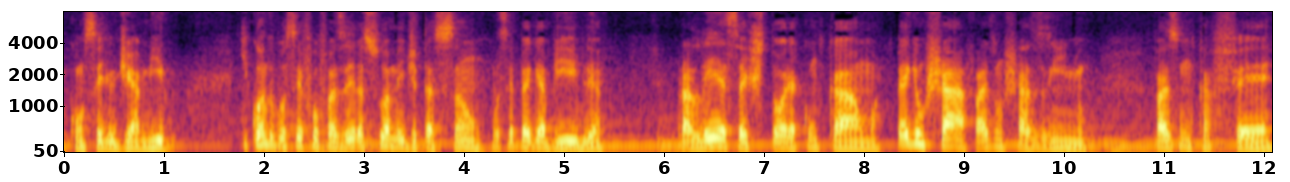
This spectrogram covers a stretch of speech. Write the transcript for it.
um conselho de amigo, que quando você for fazer a sua meditação, você pegue a Bíblia para ler essa história com calma. Pegue um chá, faz um chazinho, faz um café,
